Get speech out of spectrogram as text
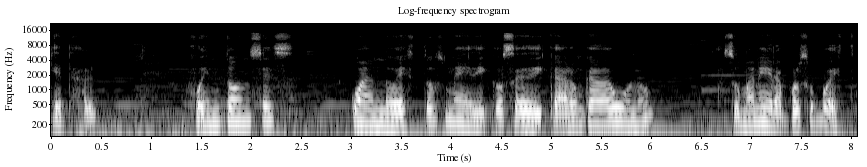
¿Qué tal? Fue entonces cuando estos médicos se dedicaron cada uno, a su manera por supuesto,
